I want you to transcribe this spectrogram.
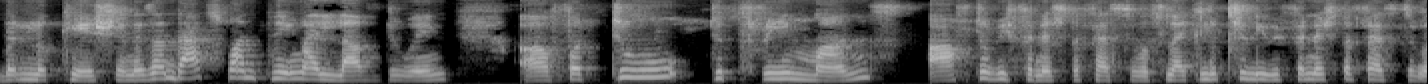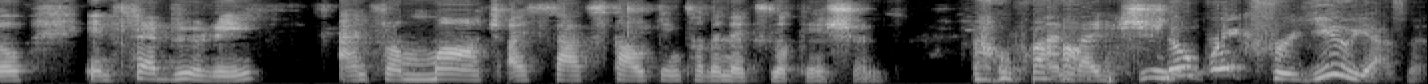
the location is. And that's one thing I love doing uh, for two to three months after we finish the festivals. Like literally we finish the festival in February and from March I start scouting for the next location. Oh, wow. And by June, no break for you, Yasmin.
